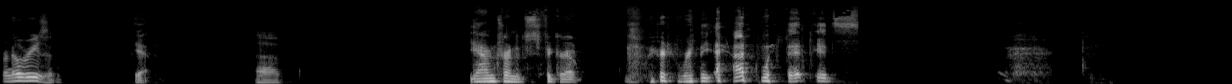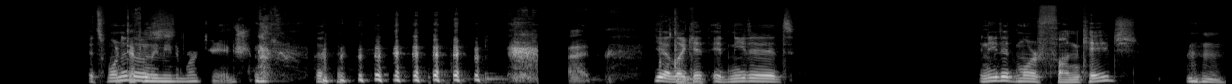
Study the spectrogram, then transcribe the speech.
for no reason. Yeah. Uh, yeah. I'm trying to just figure out where to really add with it. It's it's one I of definitely those. need a more cage. but yeah, like it. It needed. It needed more fun cage. mhm.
